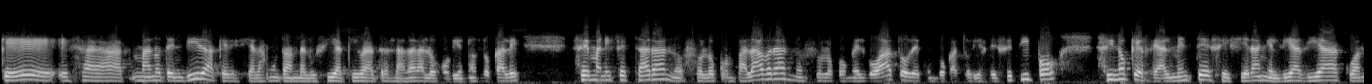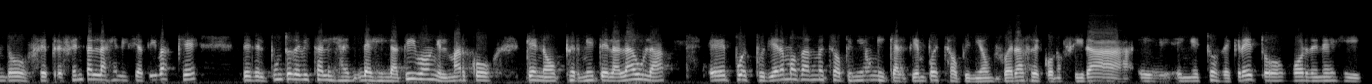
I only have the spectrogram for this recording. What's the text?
que esa mano tendida que decía la Junta de Andalucía que iba a trasladar a los gobiernos locales se manifestara no solo con palabras, no solo con el boato de convocatorias de ese tipo, sino que realmente se hicieran el día a día cuando se presentan las iniciativas que desde el punto de vista legislativo, en el marco que nos permite la aula, eh, pues pudiéramos dar nuestra opinión y que al tiempo esta opinión fuera reconocida eh, en estos decretos, órdenes y,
